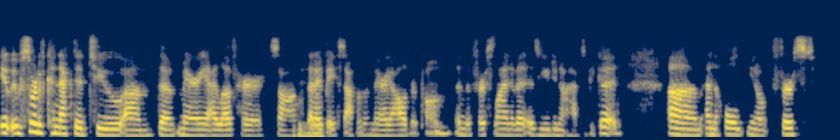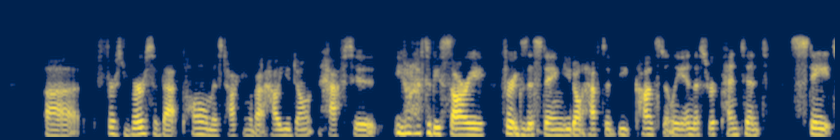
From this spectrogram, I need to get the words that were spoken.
it, it was sort of connected to um, the Mary I Love Her song that I based off of a Mary Oliver poem. And the first line of it is, You do not have to be good. Um, and the whole, you know, first uh, first verse of that poem is talking about how you don't have to you don't have to be sorry for existing. You don't have to be constantly in this repentant state.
